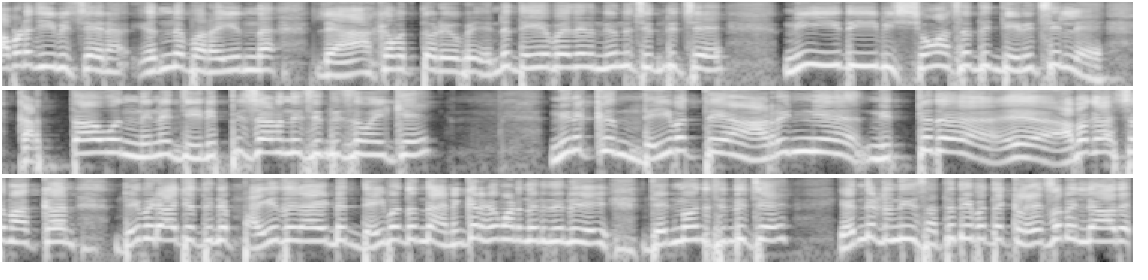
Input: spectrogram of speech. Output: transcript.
അവിടെ ജീവിച്ചേന എന്ന് പറയുന്ന ലാഘവത്തോടെ എന്റെ ദൈവവേദന നീ ഒന്ന് ചിന്തിച്ചേ. നീ ഇത് ഈ വിശ്വാസത്തിൽ ജനിച്ചില്ലേ? കർത്താവ് നിന്നെ ജനിപ്പിച്ചാണെന്ന് ചിന്തിച്ച് നോക്കിക്കേ. നിനക്ക് ദൈവത്തെ അറിഞ്ഞ് നിത്യത അവകാശമാക്കാൻ ദൈവരാജ്യത്തിന്റെ പൈതലായിട്ട് ദൈവം തന്ന അനുഗ്രഹമാണ് നിന്റെ ജന്മം എന്ന് ചിന്തിച്ചേ? എന്നിട്ട് നീ സത്യദൈവത്തെ ക്ലേശമില്ലാതെ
